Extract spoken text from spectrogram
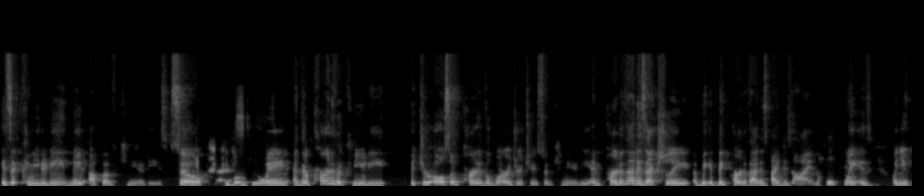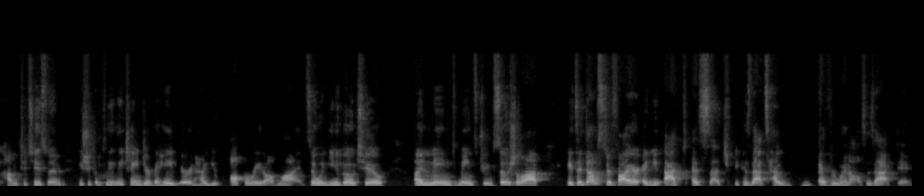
is a community made up of communities. So yes. people join and they're part of a community but you're also part of the larger two swim community and part of that is actually a big a big part of that is by design the whole point is when you come to two swim you should completely change your behavior and how you operate online so when you go to unnamed mainstream social app it's a dumpster fire and you act as such because that's how everyone else is acting.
